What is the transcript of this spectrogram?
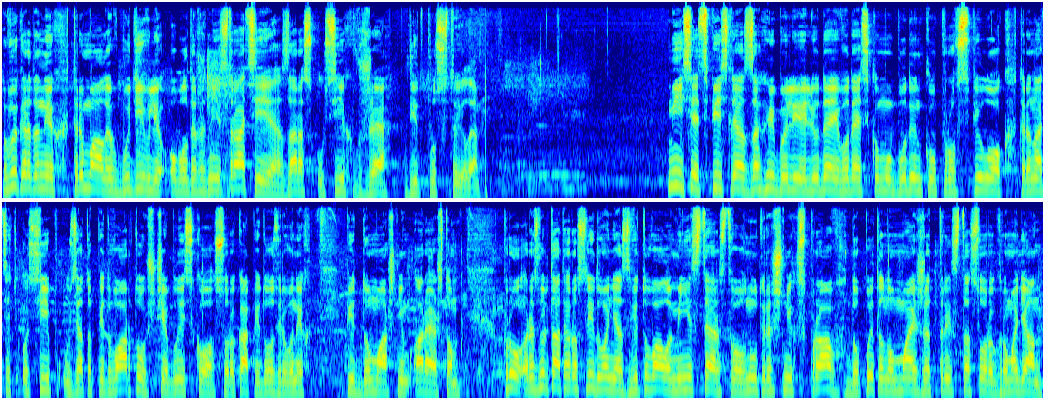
Викрадених тримали в будівлі облдержадміністрації. Зараз усіх вже відпустили. Місяць після загибелі людей в одеському будинку профспілок 13 осіб узято під варту, ще близько 40 підозрюваних під домашнім арештом. Про результати розслідування звітувало Міністерство внутрішніх справ. Допитано майже 340 громадян.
